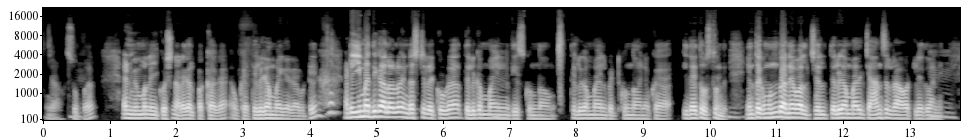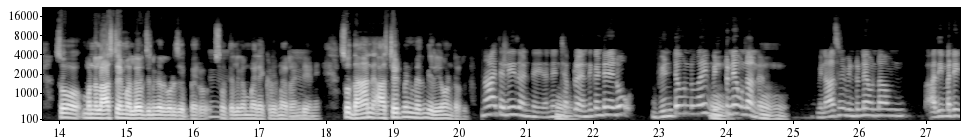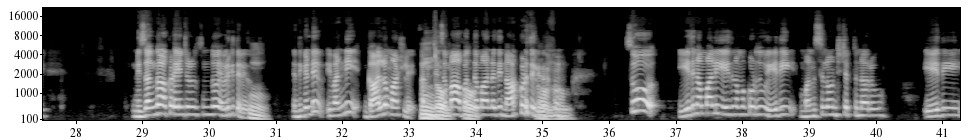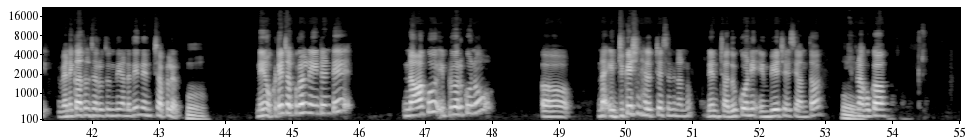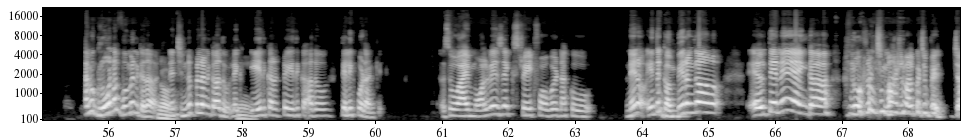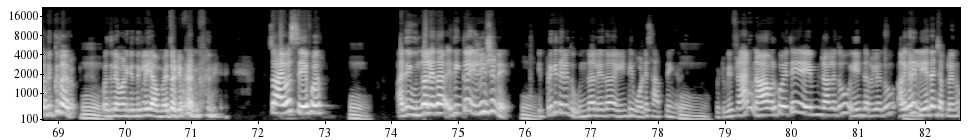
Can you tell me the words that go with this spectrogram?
Super and మిమ్మల్ని ఈ question అడగాలి పక్కాగా ఒక తెలుగు అమ్మాయిగా కాబట్టి అంటే ఈ మధ్య కాలంలో ఇండస్ట్రీలో ఎక్కువగా తెలుగు అమ్మాయిల్ని తీసుకుందాం తెలుగు అమ్మాయిలను పెట్టుకుందాం అని ఒక ఇదైతే వస్తుంది ఇంతకు ముందు అనేవాళ్ళు తెలుగు అమ్మాయిలకి ఛాన్సులు రావట్లేదు అని సో మొన్న లాస్ట్ టైం అల్లు అర్జున్ గారు కూడా చెప్పారు. సో. తెలుగు అమ్మాయిలు ఎక్కడ ఉన్నారు రండి. అని. సో దాన్ని ఆ స్టేట్మెంట్ మీద మీరు ఏమంటారు? నాకు తెలియదండి నేను మ్మ్. చెప్పలేను. ఎందుకంటే నేను వింటూ ఉన్నవని మ్మ్. వింటూనే ఉన్నాను నేను. వినాల్సిన వింటూనే ఉన్నాం. అది మరి నిజంగా అక్కడ ఏం జరుగుతుందో ఎవరికి తెలియదు. ఎందుకంటే ఇవన్నీ గాల్లో మాటలే. నిజమా అబద్ధమా అన్నది నాకు కూడా తెలియదు. సో ఏది నమ్మాలి ఏది నమ్మకూడదు ఏది మనసులోంచి చెప్తున్నారు ఏది వెనకాతలు జరుగుతుంది అన్నది నేను చెప్పలేను. ఉమ్, నేను ఒకటే చెప్పగలను ఏంటంటే నాకు ఇప్పటి వరకును నా ఎడ్యుకేషన్ హెల్ప్ చేసింది నన్ను. నేను చదువుకొని ఎంబీఏ చేసి అంతా. నాకు ఒక ఐమ్ గ్రోన్ అప్ ఉమెన్ కదా. నేను చిన్న పిల్లని కాదు. లైక్. ఏది కరెక్ట్ ఏది కాదో తెలియకపోవడానికి. So I'm always like straightforward. నాకు నేను ఇంత గంభీరంగా వెళ్తేనే ఇంకా నోట్లోంచి మాటలు వాళ్ళు కొంచెం జనుకుతారు వదిలే మనకి ఎందుకులే ఈ అమ్మాయితో అనుకుని సో ఐ వాజ్ సేఫర్. అది ఉందా లేదా? ఇది ఇంకా ఇల్యూషనే ఇప్పటికీ తెలియదు ఉందా లేదా ఏంటి what is happening but be frank నా వరకు అయితే ఏం రాలేదు ఏం జరగలేదు అలాగే లేదని చెప్పలేను.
